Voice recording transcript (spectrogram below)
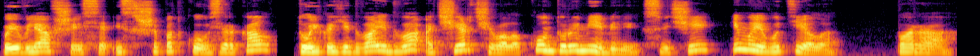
появлявшееся из шепотков зеркал, только едва-едва очерчивало контуры мебели, свечей и моего тела. «Пора», —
